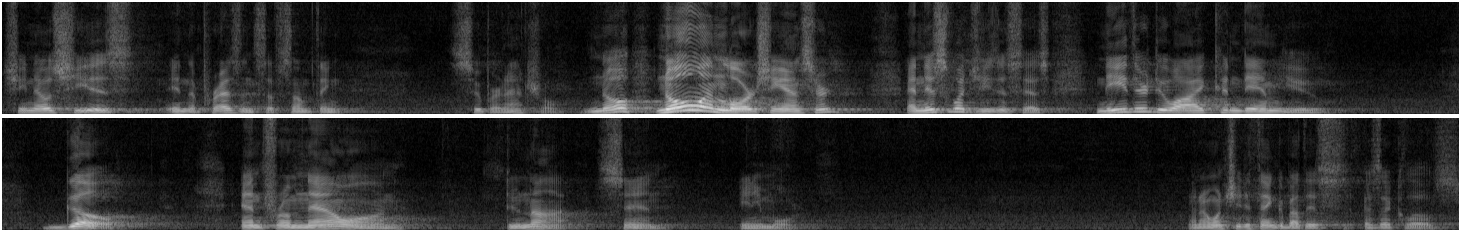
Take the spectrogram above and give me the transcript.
She knows she is in the presence of something supernatural. No, no one, Lord, she answered. And this is what Jesus says Neither do I condemn you. Go, and from now on, do not sin anymore. And I want you to think about this as I close.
